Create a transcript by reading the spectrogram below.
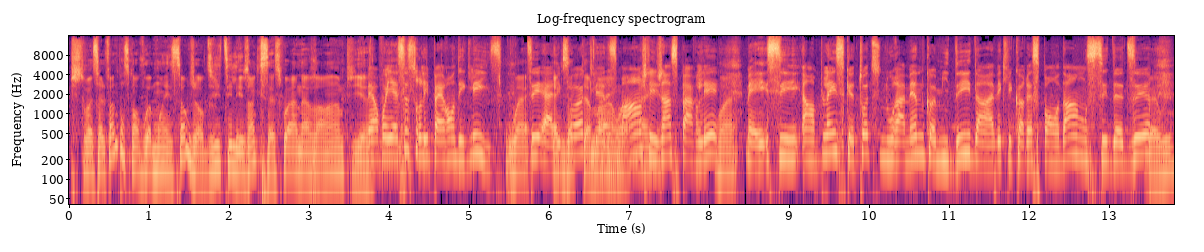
Puis je trouvais ça le fun parce qu'on voit moins ça aujourd'hui, tu sais, les gens qui s'assoient en avant. Puis, euh, Mais on voyait ça sur les perrons d'église. Ouais, tu sais, à l'époque, le dimanche, les gens se parlaient. Mais c'est en plein ce que toi, tu nous ramènes comme idée dans, avec les correspondances, c'est de dire, ben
